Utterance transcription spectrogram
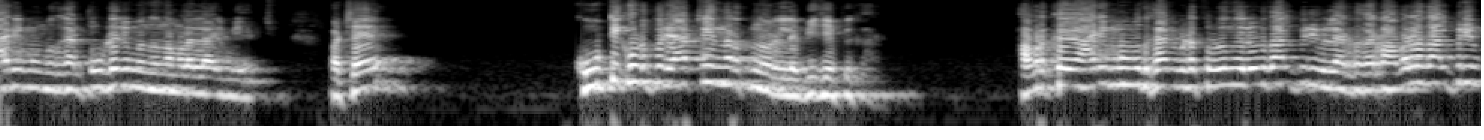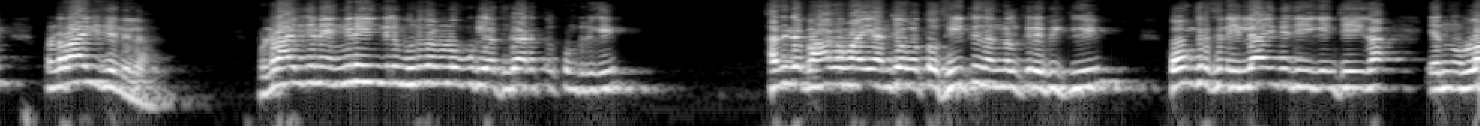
ആരിഫ് മുഹമ്മദ് ഖാൻ തുടരുമെന്ന് നമ്മളെല്ലാവരും വിചാരിച്ചു. പക്ഷേ കൂട്ടിക്കൊടുപ്പ് രാഷ്ട്രീയം നടത്തുന്നവരല്ലേ ബി ജെ പിക്കാർ? അവർക്ക് ആരിഫ് മുഹമ്മദ് ഖാൻ ഇവിടെ തുടരുന്നതിൽ ഒരു താല്പര്യമില്ലായിരുന്നു. കാരണം അവരുടെ താല്പര്യം പിണറായി വിജയനിലാണ്. പിണറായി വിജയനെ എങ്ങനെയെങ്കിലും ഒരു തവണ കൂടി അധികാരത്തിൽ കൊണ്ടുവരികയും അതിന്റെ ഭാഗമായി അഞ്ചോ പത്തോ സീറ്റ് തങ്ങൾക്ക് ലഭിക്കുകയും കോൺഗ്രസിനെ ഇല്ലായ്മ ചെയ്യുകയും ചെയ്യുക എന്നുള്ള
